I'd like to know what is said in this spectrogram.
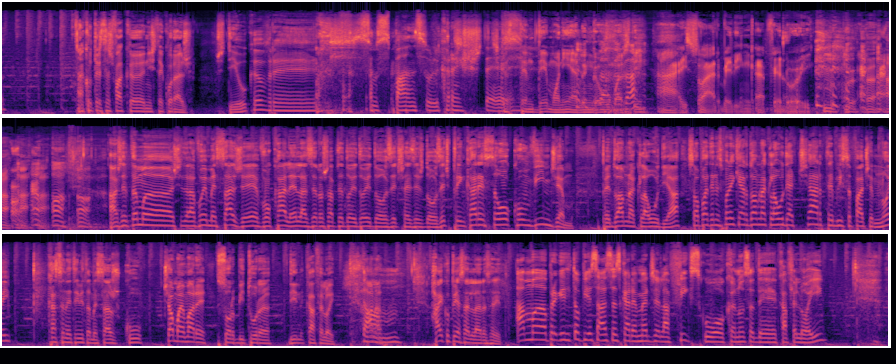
Acum trebuie să-și facă niște curaj. Știu că vreți. Suspansul crește. Că suntem demonia lângă Da, umăr, da, da. știi? Hai, soarbe din cafeloi. Așteptăm uh, și de la voi mesaje vocale la 0722 20 60 20 prin care să o convingem pe doamna Claudia sau poate ne spune chiar doamna Claudia ce ar trebui să facem noi ca să ne trimită mesaj cu cea mai mare sorbitură din cafeloi. Da. Ana, hai cu piesa de la răsărit. Am uh, pregătit o piesă astăzi care merge la fix cu o cănuță de cafeloi.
